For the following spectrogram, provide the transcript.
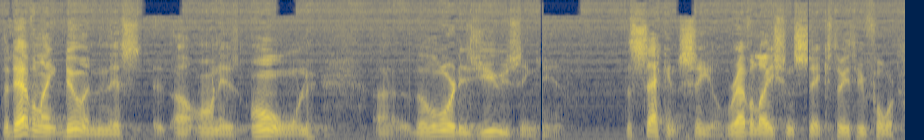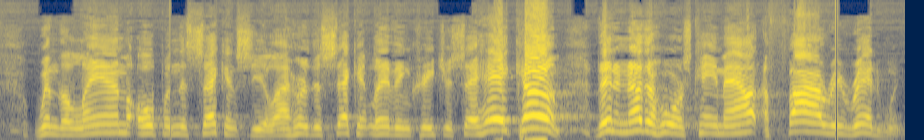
The devil ain't doing this uh, on his own. Uh, the Lord is using him. The second seal, Revelation 6, 3 through 4. When the Lamb opened the second seal, I heard the second living creature say, Hey, come! Then another horse came out, a fiery red one.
